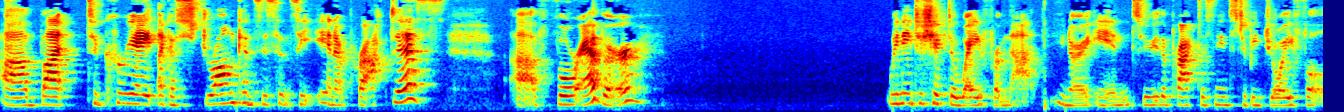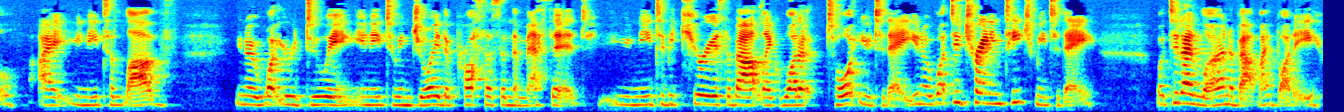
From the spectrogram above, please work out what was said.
uh, but to create like a strong consistency in a practice uh, forever we need to shift away from that, you know, into the practice needs to be joyful. I you need to love, you know, what you're doing. You need to enjoy the process and the method. You need to be curious about like what it taught you today. You know, what did training teach me today? What did I learn about my body?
